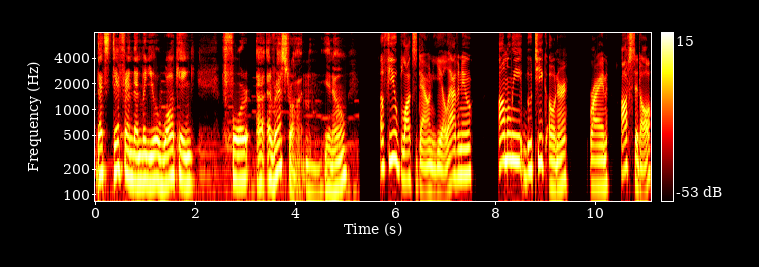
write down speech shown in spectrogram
That's different than when you're walking for a, a restaurant, mm-hmm. you know? A few blocks down Yale Avenue, Amelie boutique owner Brian Ofstedal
